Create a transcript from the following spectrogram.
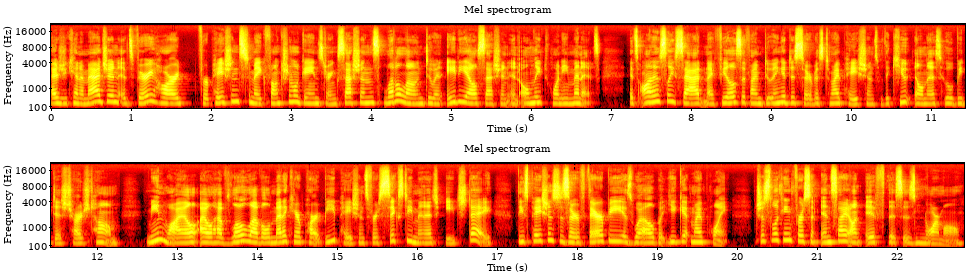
As you can imagine, it's very hard for patients to make functional gains during sessions, let alone do an ADL session in only 20 minutes. It's honestly sad, and I feel as if I'm doing a disservice to my patients with acute illness who will be discharged home. Meanwhile, I will have low level Medicare Part B patients for 60 minutes each day. These patients deserve therapy as well, but you get my point. Just looking for some insight on if this is normal.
